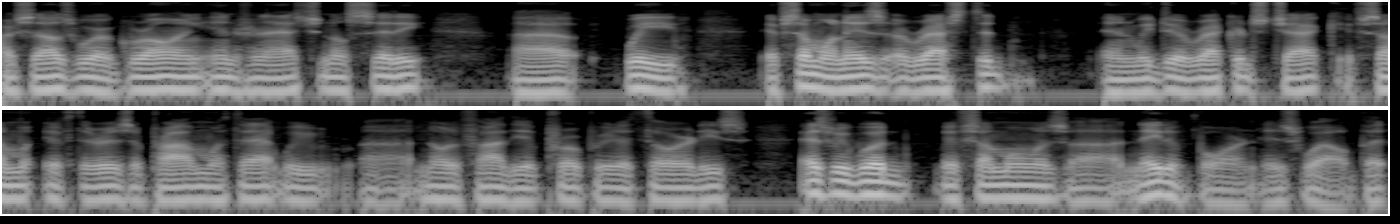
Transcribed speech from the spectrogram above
ourselves. We're a growing international city. Uh, we, if someone is arrested, and we do a records check. If some, if there is a problem with that, we uh, notify the appropriate authorities, as we would if someone was uh, native born as well. But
